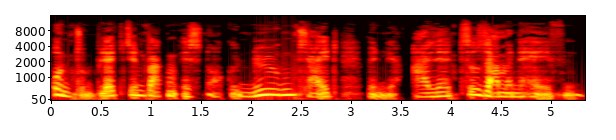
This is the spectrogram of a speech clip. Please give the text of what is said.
und zum Plätzchenbacken ist noch genügend Zeit, wenn wir alle zusammenhelfen.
